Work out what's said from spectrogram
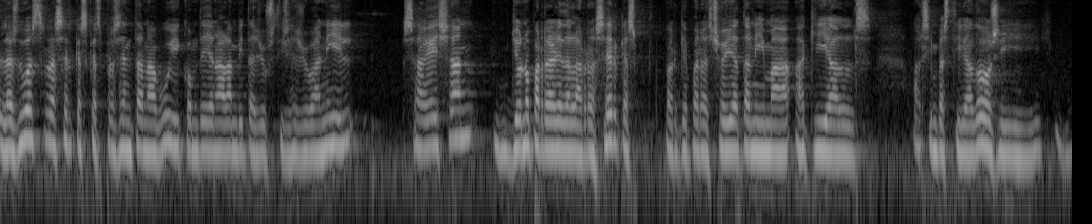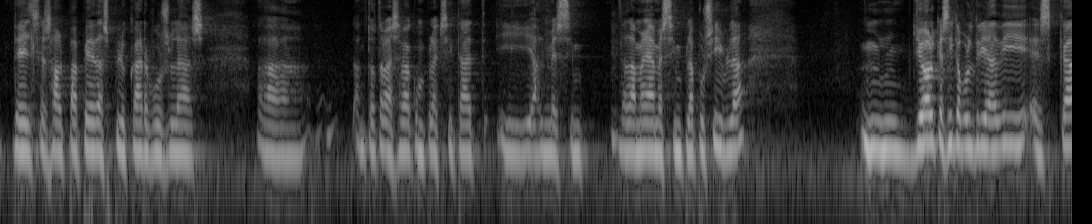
les dues recerques que es presenten avui, com deien a l'àmbit de justícia juvenil, segueixen, jo no parlaré de les recerques perquè per això ja tenim aquí els, els investigadors i d'ells és el paper d'explicar-vos-les eh, amb tota la seva complexitat i el més, de la manera més simple possible. Mm, jo el que sí que voldria dir és que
